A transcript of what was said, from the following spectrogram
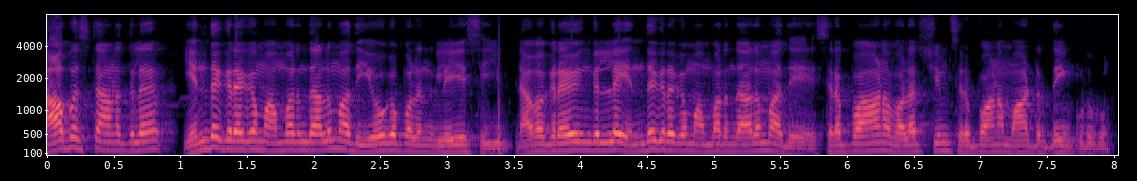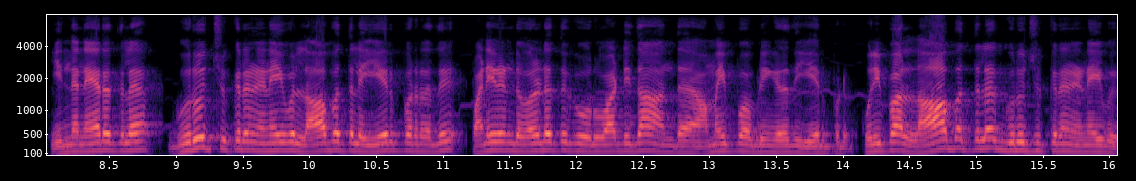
லாபஸ்தானத்துல எந்த கிரகம் அமர்ந்தாலும் அது யோக பலன்களையே செய்யும். நவ கிரகங்கள்ல எந்த கிரகம் அமர்ந்தாலும் அது சிறப்பான வளர்ச்சியும் சிறப்பான மாற்றத்தையும் கொடுக்கும். இந்த நேரத்துல குரு சுக்கிர நினைவு லாபத்துல ஏற்படுறது பனிரெண்டு வருடத்துக்கு ஒரு வாட்டி தான் அந்த அமைப்பு அப்படிங்கிறது ஏற்படும். குறிப்பா லாபத்துல குரு சுக்கிர நினைவு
